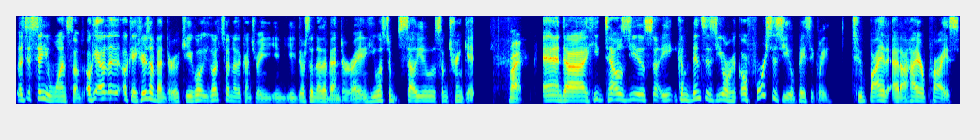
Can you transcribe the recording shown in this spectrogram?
let's just say you want some. okay uh, okay here's a vendor okay you go you go to another country you, you, there's another vendor right and he wants to sell you some trinket. Right, and uh he tells you so he convinces you or, or forces you basically to buy it at a higher price.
